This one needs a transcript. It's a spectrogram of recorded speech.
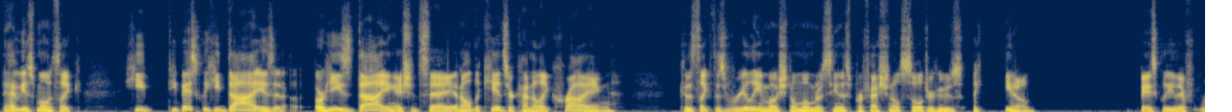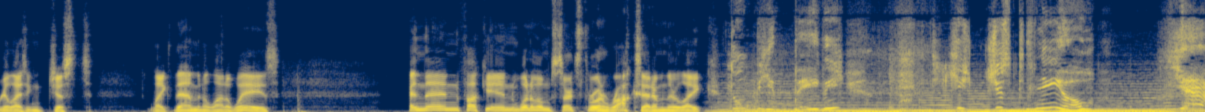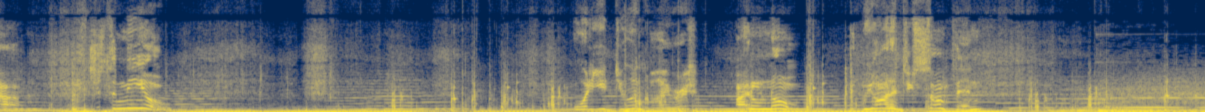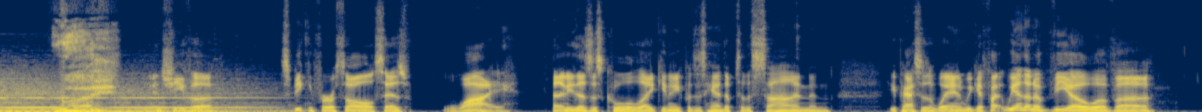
the heaviest moments. Like he he basically he dies, or he's dying, I should say, and all the kids are kind of like crying because it's like this really emotional moment of seeing this professional soldier who's like, you know basically they're realizing just like them in a lot of ways. And then fucking one of them starts throwing rocks at him, and they're like, Don't be a baby. He's just Neo. Yeah, he's just a Neo. What are you doing, Pirate? I don't know. We ought to do something. Why? And Shiva, speaking for us all, says, Why? And then he does this cool, like, you know, he puts his hand up to the sun and he passes away. And we get fi- we end on a VO of uh,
